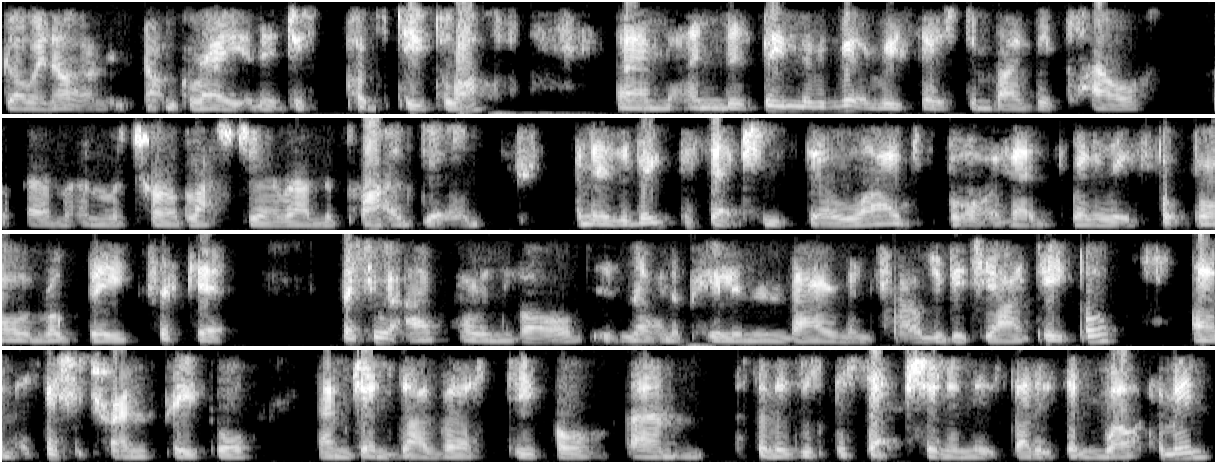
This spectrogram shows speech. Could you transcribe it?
going on is not great, and it just puts people off. Um, and there's been there was a bit of research done by Vic Health um, and Latrobe last year around the Pride game, and there's a big perception still live sport events, whether it's football, rugby, cricket, especially with alcohol involved, is not an appealing environment for LGBTI people, um, especially trans people, um, gender diverse people. Um, so there's this perception, and it's that it's unwelcoming.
